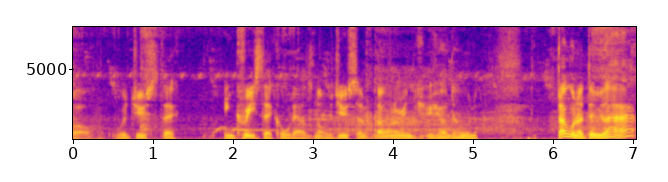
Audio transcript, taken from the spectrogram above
well, reduce their, increase their cooldowns, not reduce them. Don't want to, I don't want to, don't want to do that.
